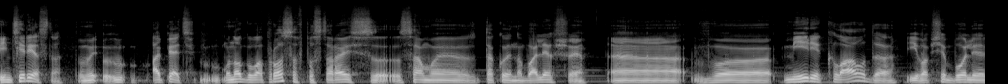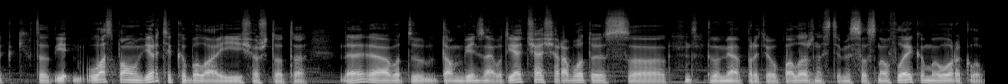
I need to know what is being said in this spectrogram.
Интересно. Опять много вопросов, постараюсь самое такое наболевшее. Э, в мире клауда и вообще более каких-то... У вас, по-моему, вертика была и еще что-то, да? А вот там, я не знаю, вот я чаще работаю с э, двумя противоположностями, со Snowflake и Oracle.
